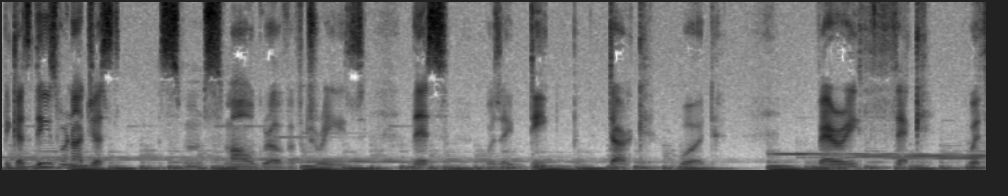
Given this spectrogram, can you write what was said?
Because these were not just sm- small grove of trees. This was a deep, dark wood, very thick with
